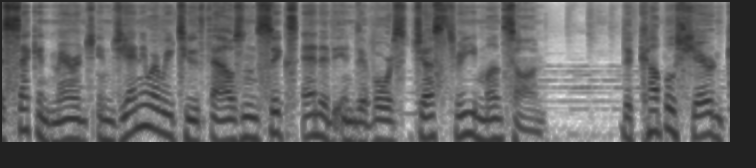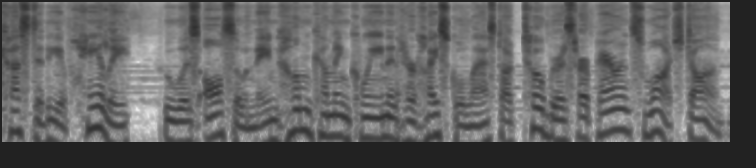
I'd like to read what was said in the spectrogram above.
A second marriage in January 2006 ended in divorce just three months on. The couple shared custody of Hailie, who was also named homecoming queen at her high school last October as her parents watched on.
